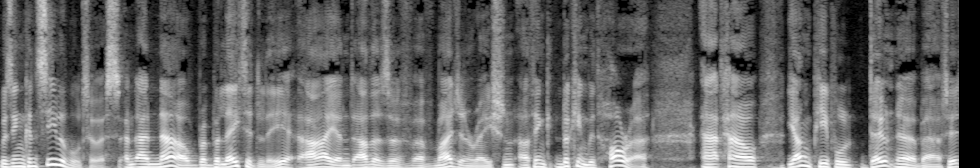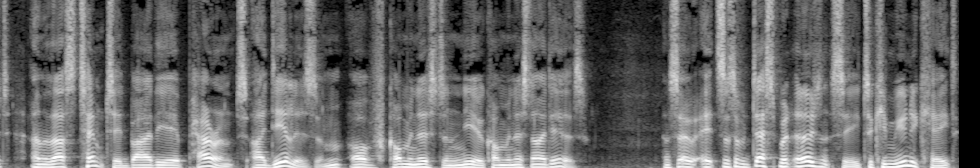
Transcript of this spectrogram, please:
was inconceivable to us. And, and now, belatedly, I and others of, of my generation are think, looking with horror at how young people don't know about it and are thus tempted by the apparent idealism of communist and neo communist ideas. And so it's a sort of desperate urgency to communicate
